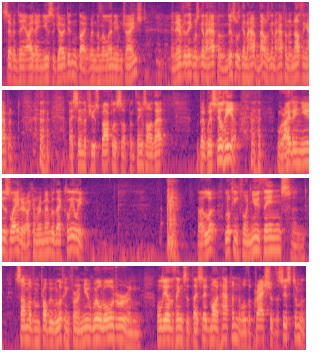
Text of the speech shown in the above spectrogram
17, 18 years ago, didn't they, when the millennium changed? And everything was going to happen, and this was going to happen, that was going to happen, and nothing happened. they sent a few sparklers up and things like that, but we're still here. we're 18 years later, I can remember that clearly uh, lo- looking for new things, and some of them probably were looking for a new world order and all the other things that they said might happen, or the crash of the system.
